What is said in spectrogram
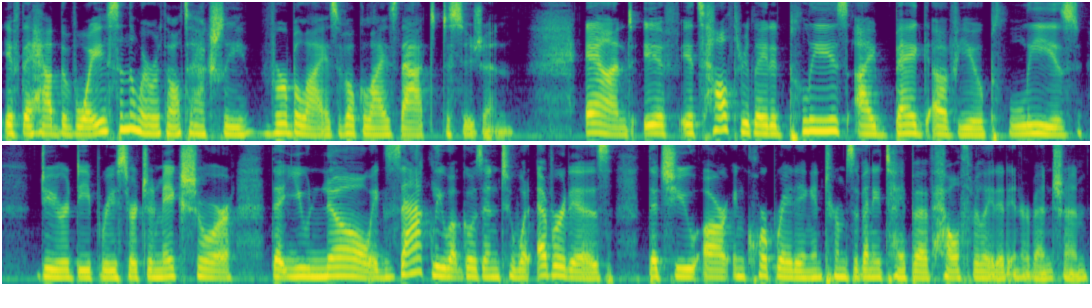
if they had the voice and the wherewithal to actually verbalize, vocalize that decision? And if it's health related, please, I beg of you, please do your deep research and make sure that you know exactly what goes into whatever it is that you are incorporating in terms of any type of health related intervention.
